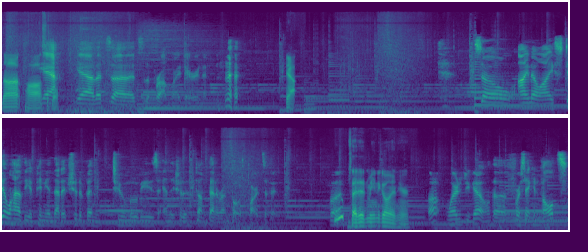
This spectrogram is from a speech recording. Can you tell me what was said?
Not possible. Yeah, yeah, that's uh, that's the problem right there, isn't it? Yeah. So I know I still have the opinion that it should have been two movies, and they should have done better on both parts of it. But, Oops, I didn't mean to go in here. oh, where did you go? The Forsaken Vaults.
